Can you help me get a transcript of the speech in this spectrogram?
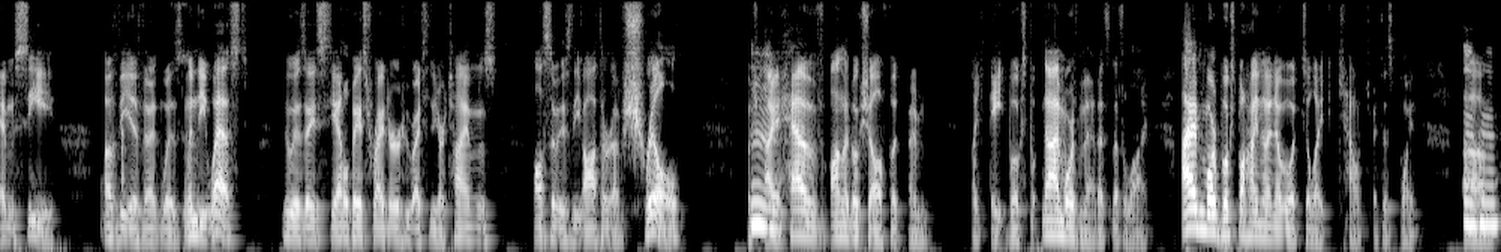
MC of the event was Lindy West, who is a Seattle-based writer who writes for the New York Times. Also, is the author of Shrill, which mm. I have on my bookshelf, but I'm like eight books. But no, nah, I'm more than that. That's that's a lie. I have more books behind than I know what to like count at this point. Um, mm-hmm. Um,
